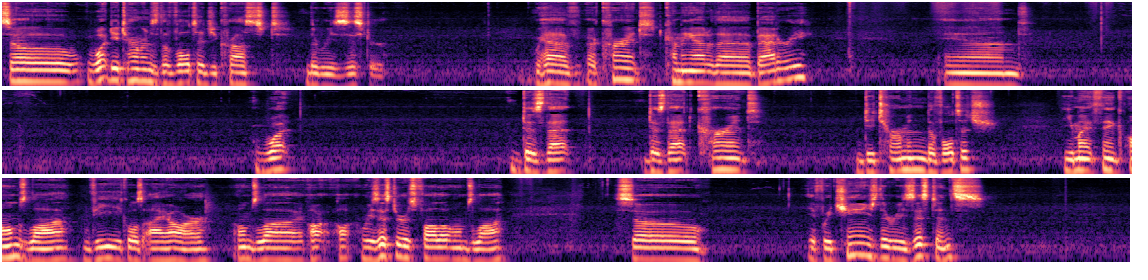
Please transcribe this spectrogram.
So, what determines the voltage across the resistor? We have a current coming out of the battery, and what does that does that current determine the voltage? You might think Ohm's law, V equals IR. Ohm's law, uh, uh, resistors follow Ohm's law. So if we change the resistance,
